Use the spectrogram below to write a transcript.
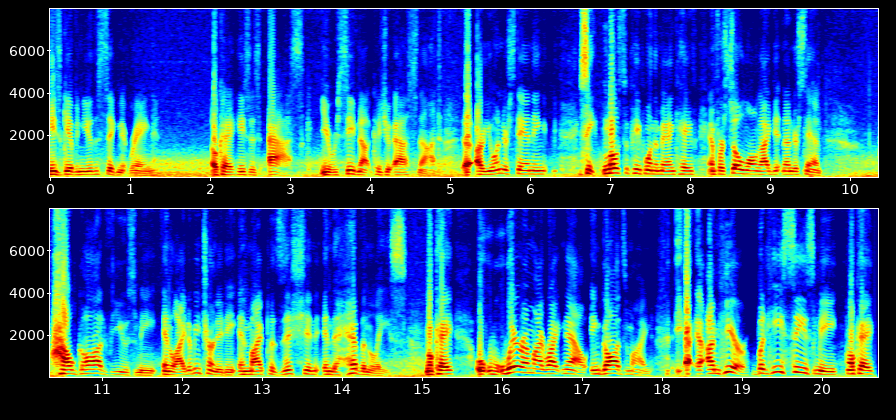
He's given you the signet ring. Okay, he says, ask. You receive not because you ask not. Uh, are you understanding? See, most of the people in the man cave, and for so long I didn't understand how God views me in light of eternity and my position in the heavenlies. Okay? Where am I right now in God's mind? I'm here, but He sees me, okay,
